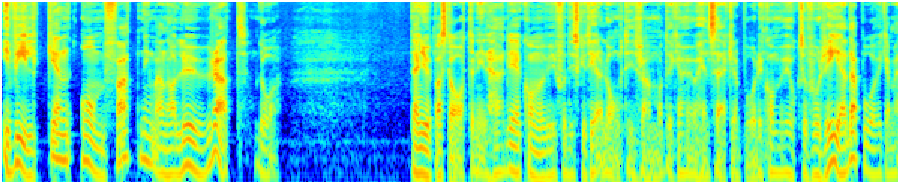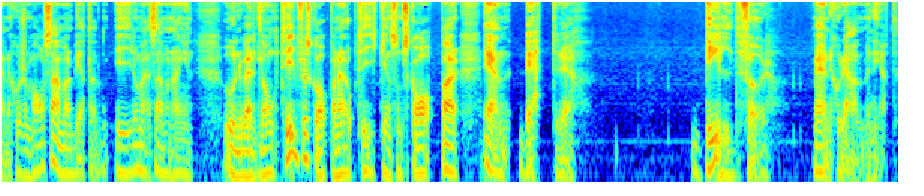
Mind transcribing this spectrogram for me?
I vilken omfattning man har lurat då den djupa staten i det här, det kommer vi få diskutera lång tid framåt. Det kan vi vara helt säkra på. Det kommer vi också få reda på vilka människor som har samarbetat i de här sammanhangen under väldigt lång tid för att skapa den här optiken som skapar en bättre bild för människor i allmänhet.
